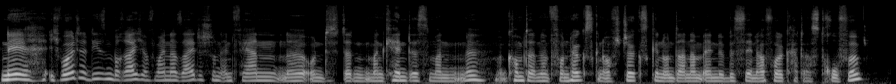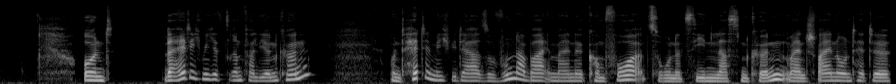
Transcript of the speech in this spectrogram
Nee, ich wollte diesen Bereich auf meiner Seite schon entfernen, ne? Und dann, man kennt es, man, ne, man kommt dann von Höckskin auf Stöckskin und dann am Ende bis in Erfolgkatastrophe. Und da hätte ich mich jetzt drin verlieren können und hätte mich wieder so wunderbar in meine Komfortzone ziehen lassen können. Mein Schweinehund hätte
